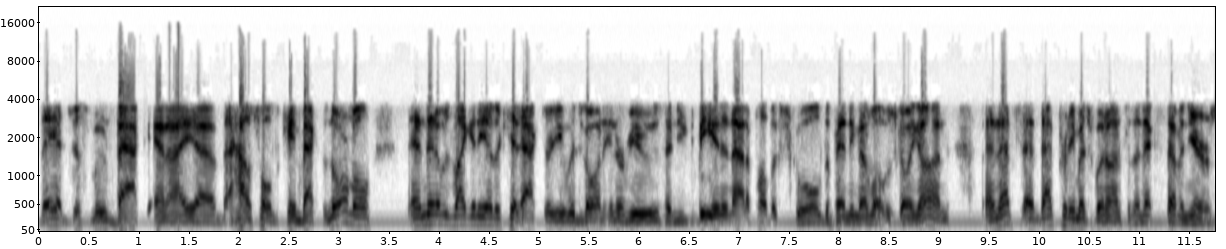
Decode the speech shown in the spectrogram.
they had just moved back, and I uh, the household came back to normal. And then it was like any other kid actor. You would go on interviews, and you'd be in and out of public school depending on what was going on, and that's that pretty much went on for the next seven years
